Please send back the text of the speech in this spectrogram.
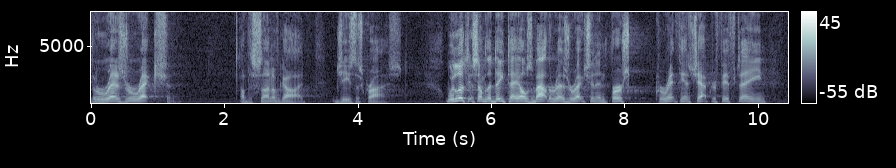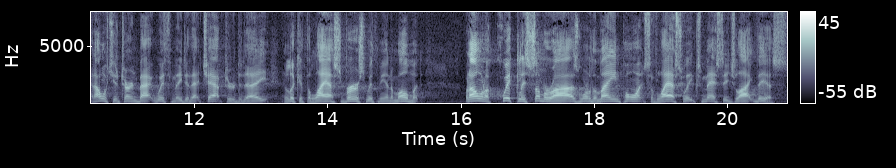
the resurrection of the Son of God, Jesus Christ. We looked at some of the details about the resurrection in 1 Corinthians chapter 15, and I want you to turn back with me to that chapter today and look at the last verse with me in a moment. But I want to quickly summarize one of the main points of last week's message like this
